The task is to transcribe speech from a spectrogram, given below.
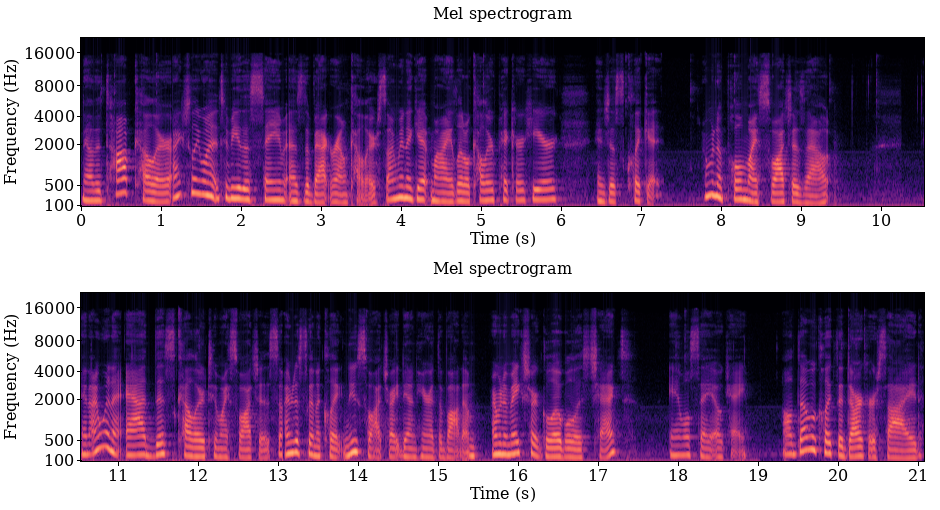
Now the top color, I actually want it to be the same as the background color. So I'm going to get my little color picker here and just click it. I'm going to pull my swatches out and I want to add this color to my swatches. So I'm just going to click new swatch right down here at the bottom. I'm going to make sure global is checked and we'll say OK. I'll double click the darker side.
